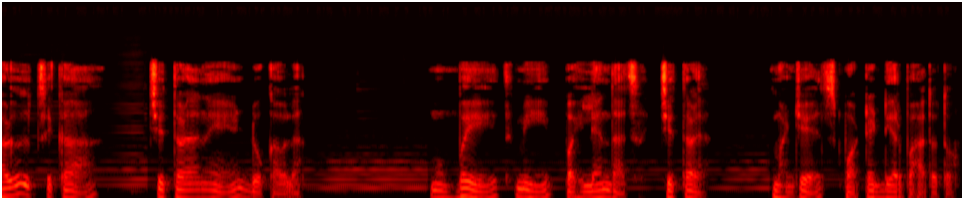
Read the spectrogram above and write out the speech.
हळूच एका चितळाने डोकावलं. मुंबईत मी पहिल्यांदाच चितळ म्हणजेच स्पॉटेड डिअर पाहत होतो.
